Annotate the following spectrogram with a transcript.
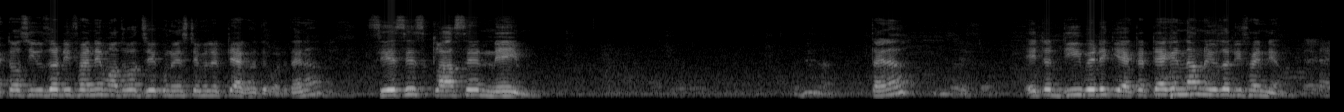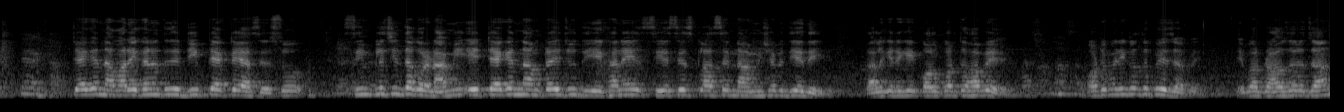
একটা হচ্ছে ইউজার ডিফাইন নেম অথবা যে কোনো এসটিএমএল এর ট্যাগ হতে পারে তাই না? সিএসএস ক্লাসের নেম তাই না? এটা ডিপ এটা কি? একটা ট্যাগের নাম না ইউজার ডিফাইন নেম ট্যাগের নাম। আর এখানে তো যে ডিপ ট্যাগটাই আছে। সো সিম্পলি চিন্তা করেন, আমি এই ট্যাগের নামটাই যদি এখানে সিএসএস ক্লাসের নাম হিসেবে দিয়ে দিই, তাহলে কি এটাকে কল করতে হবে? অটোমেটিক্যালি তো পেয়ে যাবে। এবার ব্রাউজারে যান।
